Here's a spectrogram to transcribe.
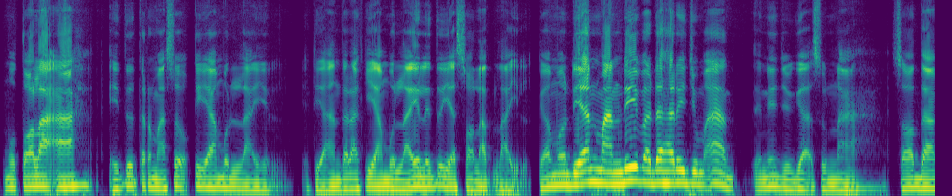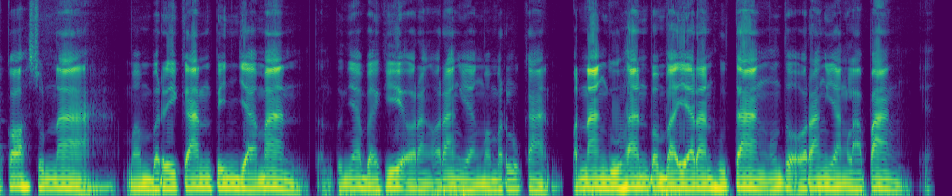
mutolaah itu termasuk qiyamul lail. Di antara qiyamul lail itu ya sholat lail. Kemudian mandi pada hari Jumat. Ini juga sunnah. Sodakoh sunnah, memberikan pinjaman tentunya bagi orang-orang yang memerlukan. Penangguhan pembayaran hutang untuk orang yang lapang ya,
